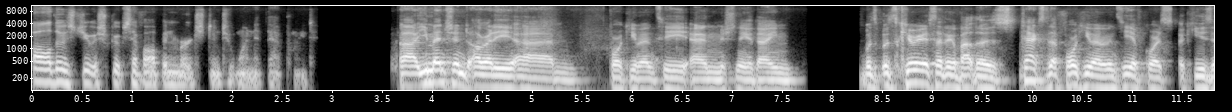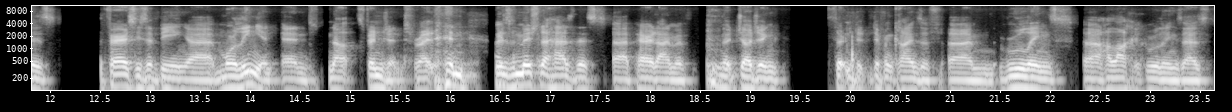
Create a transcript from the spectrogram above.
all those Jewish groups have all been merged into one at that point. Uh, you mentioned already um, UMT and Mishneh Yadayim. What's, what's curious, I think, about those texts that 4QMMT, of course, accuses the Pharisees of being uh, more lenient and not stringent, right? And because the Mishnah has this uh, paradigm of judging certain d- different kinds of um, rulings, uh, halachic rulings, as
